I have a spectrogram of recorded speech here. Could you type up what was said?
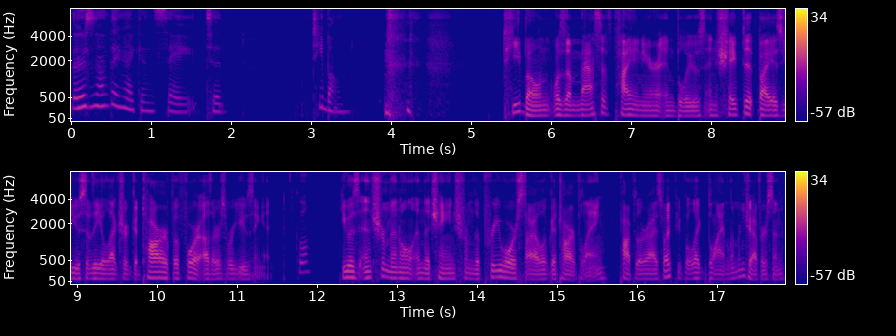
There's nothing I can say to T-Bone. T Bone was a massive pioneer in blues and shaped it by his use of the electric guitar before others were using it. Cool. He was instrumental in the change from the pre war style of guitar playing, popularized by people like Blind Lemon Jefferson,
